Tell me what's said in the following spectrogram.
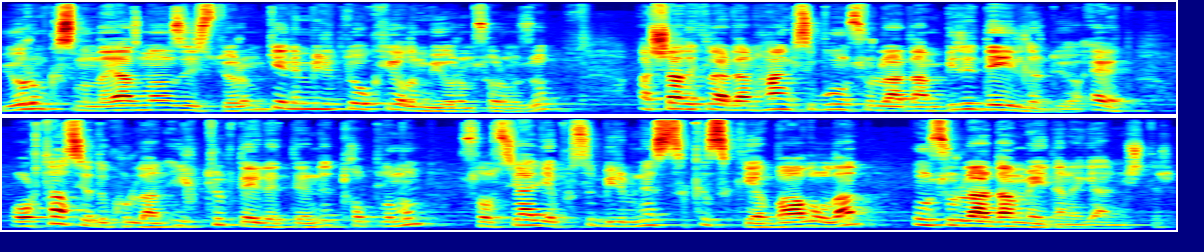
yorum kısmında yazmanızı istiyorum. Gelin birlikte okuyalım bir yorum sorumuzu. Aşağıdakilerden hangisi bu unsurlardan biri değildir diyor. Evet, Orta Asya'da kurulan ilk Türk devletlerinde toplumun sosyal yapısı birbirine sıkı sıkıya bağlı olan unsurlardan meydana gelmiştir.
